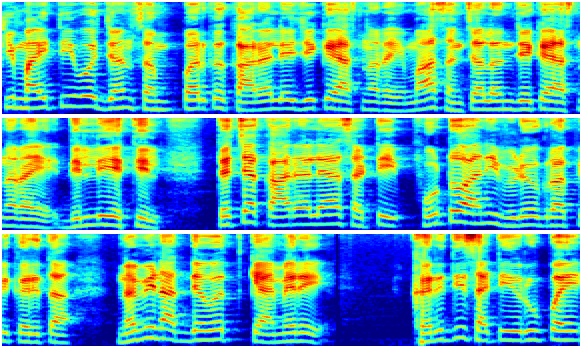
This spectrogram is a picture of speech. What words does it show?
की माहिती व जनसंपर्क कार्यालय जे काही असणार आहे महासंचालन जे काही असणार आहे दिल्ली येथील त्याच्या कार्यालयासाठी फोटो आणि व्हिडिओग्राफीकरिता नवीन अद्ययावत कॅमेरे खरेदीसाठी रुपये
